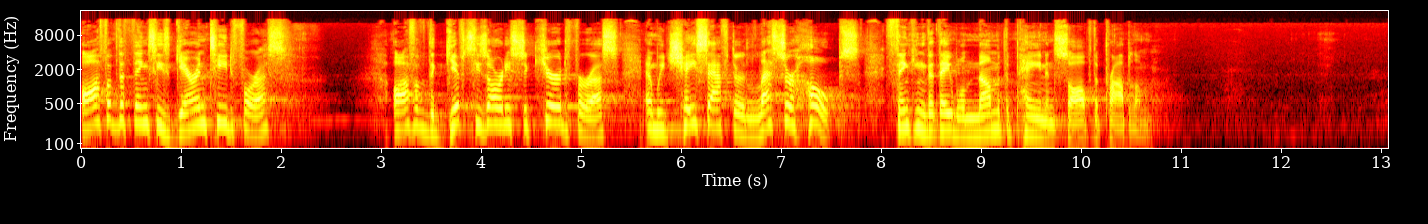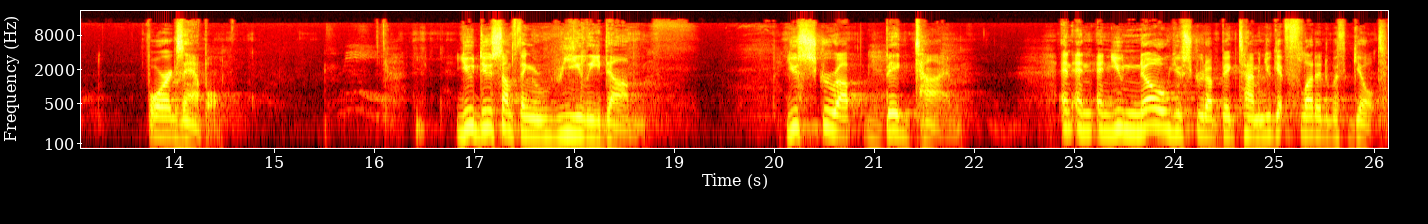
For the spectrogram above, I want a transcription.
off of the things He's guaranteed for us, off of the gifts he's already secured for us, and we chase after lesser hopes, thinking that they will numb the pain and solve the problem. For example, you do something really dumb. You screw up big time. And, and, and you know you screwed up big time and you get flooded with guilt.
